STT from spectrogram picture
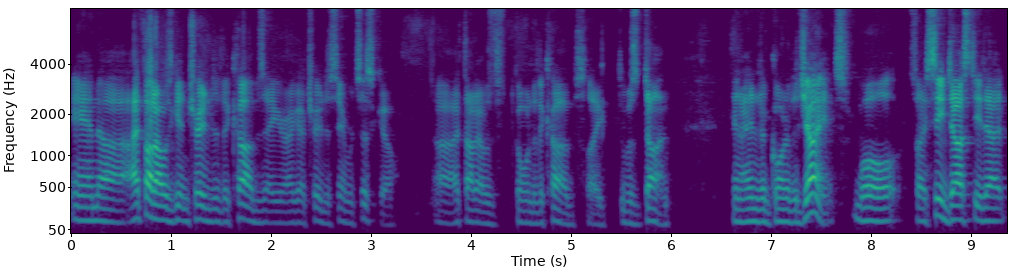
And uh, I thought I was getting traded to the Cubs that year. I got traded to San Francisco. Uh, I thought I was going to the Cubs, like it was done, and I ended up going to the Giants. Well, so I see Dusty that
